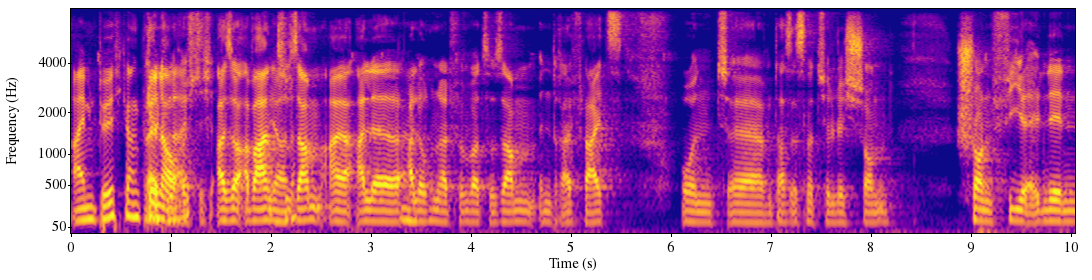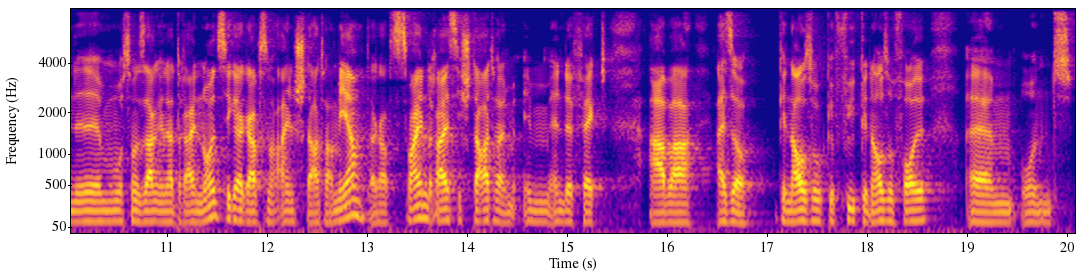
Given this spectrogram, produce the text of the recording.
einem Durchgang? Drei genau, Flights? richtig. Also waren ja, zusammen äh, alle, ja. alle 105er zusammen in drei Flights. Und äh, das ist natürlich schon, schon viel. In den, äh, muss man sagen, in der 93er gab es noch einen Starter mehr. Da gab es 32 Starter im, im Endeffekt. Aber also genauso gefühlt, genauso voll. Ähm, und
